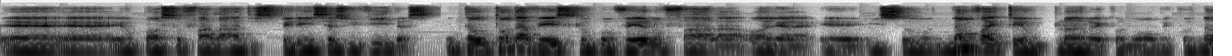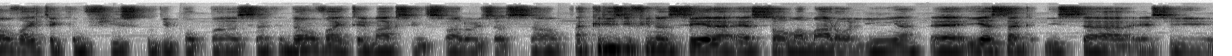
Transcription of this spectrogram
é, é, eu posso falar de experiências vividas. Então, toda vez que o governo fala, olha, é, isso não vai ter um plano econômico, não vai ter confisco de poupança, não vai ter máxima desvalorização, a crise financeira é só uma marolinha é, e essa, essa, esse,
